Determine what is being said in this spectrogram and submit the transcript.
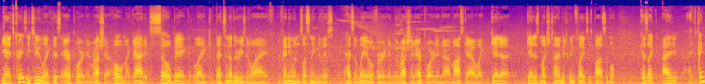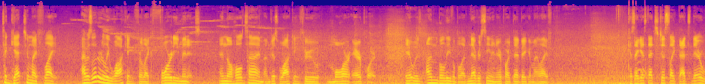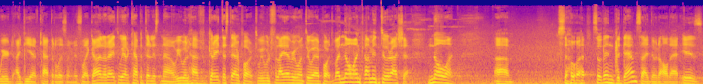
yeah, it's crazy too. Like this airport in Russia. Oh my God, it's so big. Like that's another reason why, if anyone's listening to this, has a layover in the Russian airport in uh, Moscow, like get a get as much time between flights as possible. Because like I, I think to get to my flight, I was literally walking for like 40 minutes, and the whole time I'm just walking through more airport. It was unbelievable. I've never seen an airport that big in my life. Because I guess that's just like that's their weird idea of capitalism. It's like, all right, we are capitalist now. We will have greatest airport. We will fly everyone through airport, but no one come into Russia. No one. Um, so, uh, so then the downside though to all that is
